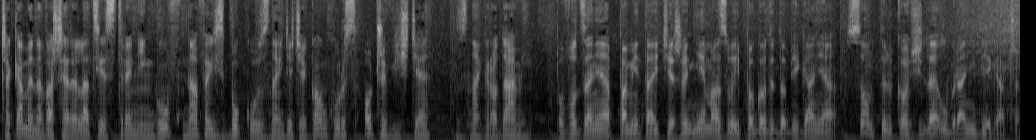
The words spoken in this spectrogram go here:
Czekamy na Wasze relacje z treningów. Na Facebooku znajdziecie konkurs, oczywiście z nagrodami. Powodzenia, pamiętajcie, że nie ma złej pogody do biegania, są tylko źle ubrani biegacze.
